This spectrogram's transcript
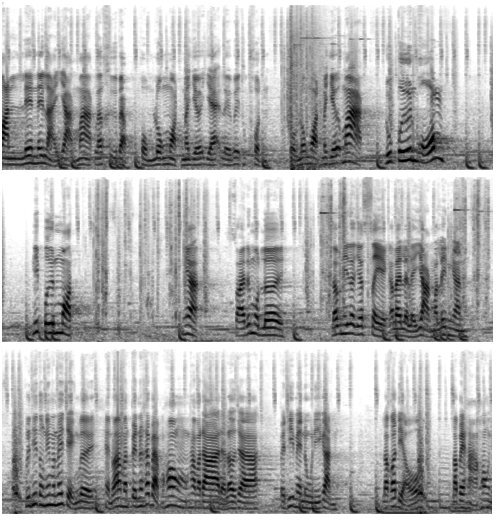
มันเล่นได้หลายอย่างมากแล้วคือแบบผมลงมอดมาเยอะแยะเลยเว้ยทุกคน ผมลงมอดมาเยอะมาก ดูปืนผม นี่ปืนมอดเนี่ยใส่ได้หมดเลย แล้ววันนี้เราจะเสกอะไรหลาย ๆ อย่างมาเล่นกันพื้นที่ตรงนี้มันไม่เจ๋งเลย เห็นว่ามันเป็นแค่แบบห้องธรรมดา เดี๋ยวเราจะไปที่เมนูนี้กัน แล้วก็เดี๋ยวเราไปหาห้องเ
